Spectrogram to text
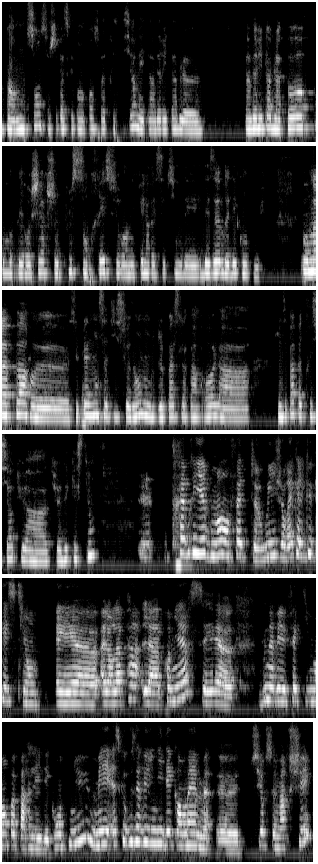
enfin à mon sens, je ne sais pas ce que tu en penses Patricia, mais est un véritable, un véritable apport pour des recherches plus centrées sur en effet la réception des, des œuvres et des contenus. Pour ma part, c'est pleinement satisfaisant, donc je passe la parole à, je ne sais pas, Patricia, tu as, des questions? Très brièvement, en fait, oui, j'aurais quelques questions. Et euh, alors la, première, c'est, euh, vous n'avez effectivement pas parlé des contenus, mais est-ce que vous avez une idée quand même euh, sur ce marché?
